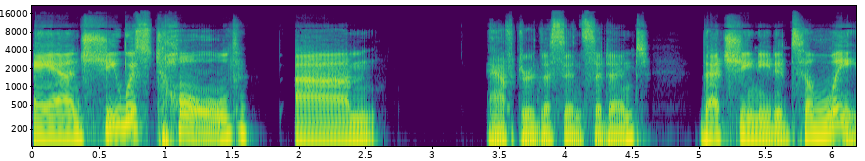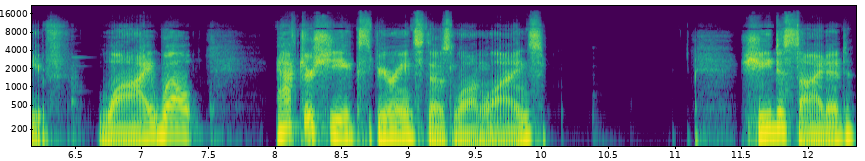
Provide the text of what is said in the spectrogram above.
And she was told um, after this incident that she needed to leave. Why? Well, after she experienced those long lines, she decided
